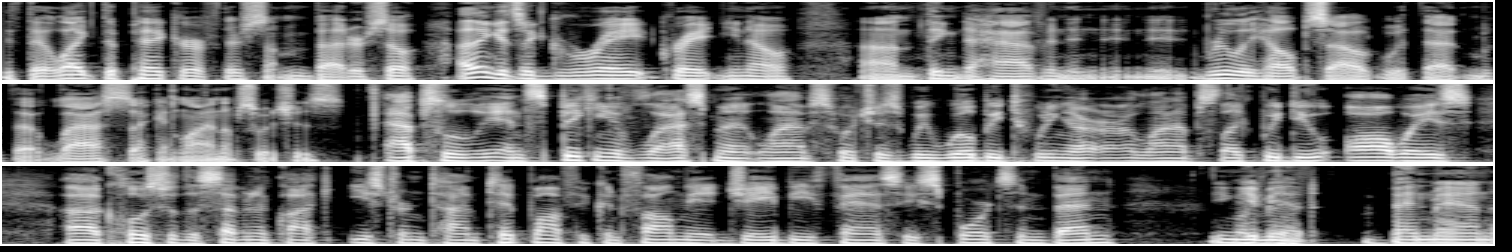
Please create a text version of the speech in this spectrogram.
if they like the pick or if there's something better. So I think it's a great great you know um, thing to have and, and, it really helps out with that with that last second lineup switches. Absolutely. And speaking of last minute lineup switches, we will be tweeting our, our lineups like we do always uh, closer to the seven o'clock Eastern time tip off. You can follow me at JB Fantasy Sports and Ben. You can give me at Ben Man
